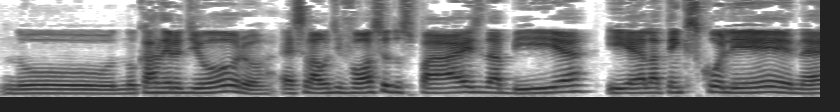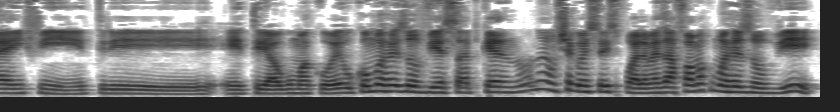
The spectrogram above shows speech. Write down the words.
No, no Carneiro de Ouro, é, sei lá, o divórcio dos pais da Bia e ela tem que escolher, né, enfim, entre, entre alguma coisa. Como eu resolvi essa, porque não, não chegou em ser spoiler, mas a forma como eu resolvi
